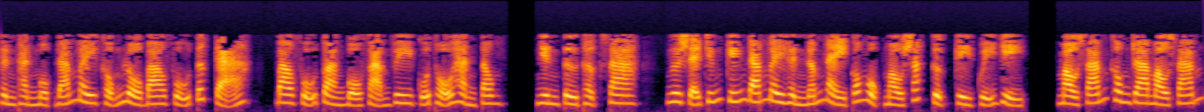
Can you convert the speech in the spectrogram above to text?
hình thành một đám mây khổng lồ bao phủ tất cả, bao phủ toàn bộ phạm vi của thổ hành tông. Nhìn từ thật xa, ngươi sẽ chứng kiến đám mây hình nấm này có một màu sắc cực kỳ quỷ dị, màu xám không ra màu xám,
